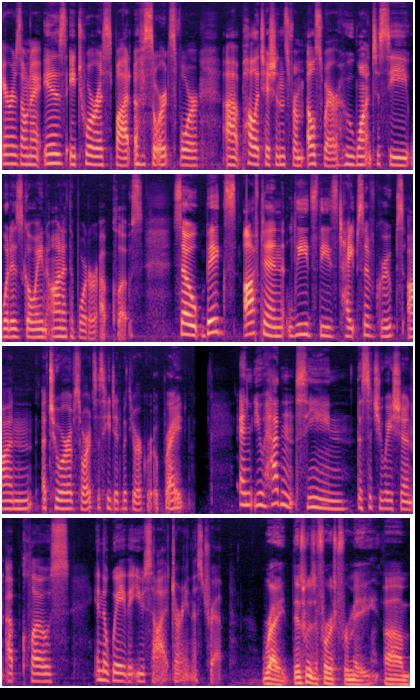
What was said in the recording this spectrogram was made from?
Arizona is a tourist spot of sorts for uh, politicians from elsewhere who want to see what is going on at the border up close. So Biggs often leads these types of groups on a tour of sorts, as he did with your group, right? And you hadn't seen the situation up close in the way that you saw it during this trip. Right. This was a first for me. Um,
